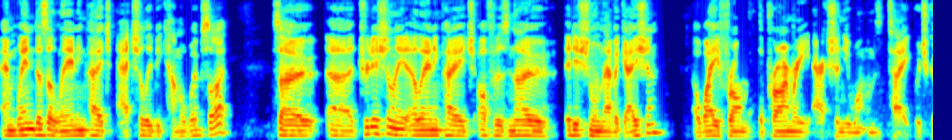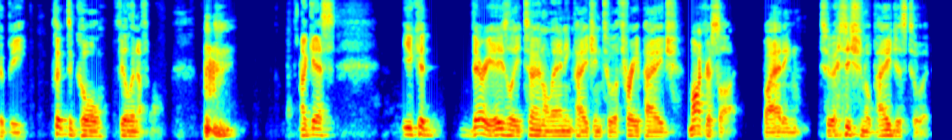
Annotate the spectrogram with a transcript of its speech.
And when does a landing page actually become a website? So uh, traditionally, a landing page offers no additional navigation away from the primary action you want them to take, which could be click to call, fill in a form. I guess you could very easily turn a landing page into a three page microsite by adding two additional pages to it.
